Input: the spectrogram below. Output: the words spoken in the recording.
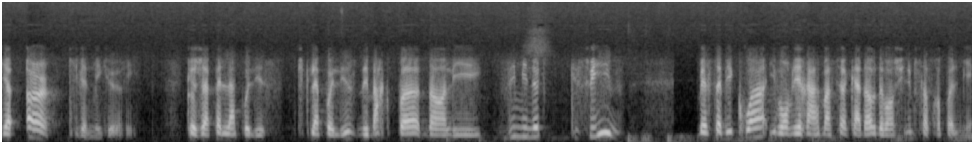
Il y a un qui vient de m'écœurer. Que j'appelle la police. Puis que la police débarque pas dans les dix minutes qui suivent. Ben, vous savez quoi? Ils vont venir ramasser un cadavre devant chez nous, puis ça sera pas le mien.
